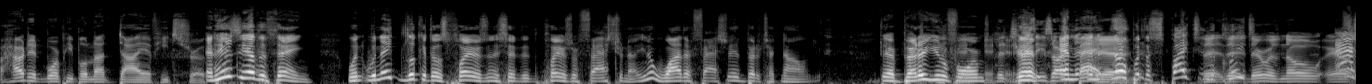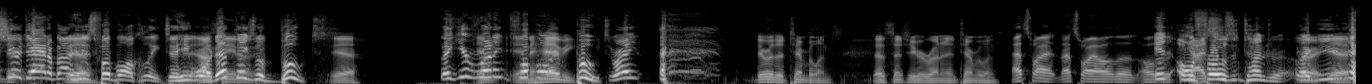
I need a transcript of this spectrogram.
how did more people not die of heat stroke? And here's the other thing: when when they look at those players and they said that the players are faster now, you know why they're faster? They have better technology. They have better uniforms. The jerseys aren't and, and- bad. No, but the spikes and then? the there, cleats. there was no. Ask your dad about yeah. his football cleats that he Yeah, wore. I've Them things them. with boots. Yeah, Like you're And- running football in boots, right? there were the Timberlands. That essentially were running in Timberlands. that's why that's why all the all In, the on guys, frozen tundra. Like Right, you, yeah.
